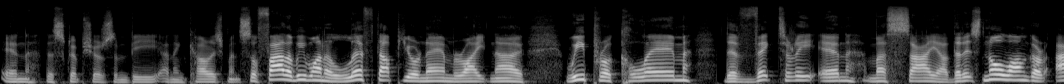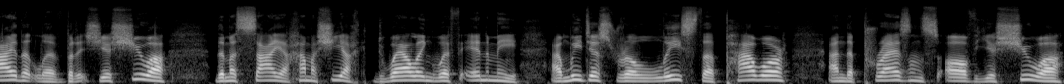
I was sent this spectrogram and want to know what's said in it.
in the scriptures and be an encouragement. So, Father, we want to lift up your name right now. We proclaim the victory in Messiah, that it's no longer I that live, but it's Yeshua the Messiah, Hamashiach, dwelling within me. And we just release the power and the presence of Yeshua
